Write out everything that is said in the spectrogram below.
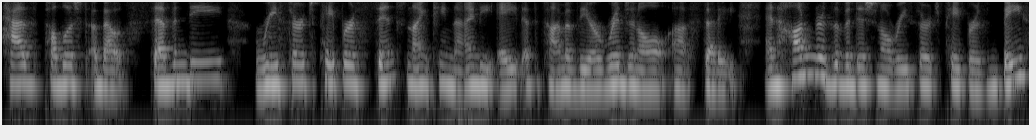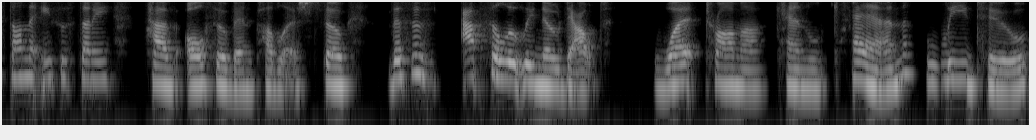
has published about 70 research papers since 1998 at the time of the original uh, study, and hundreds of additional research papers based on the ACEs study have also been published. So this is absolutely no doubt what trauma can can lead to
